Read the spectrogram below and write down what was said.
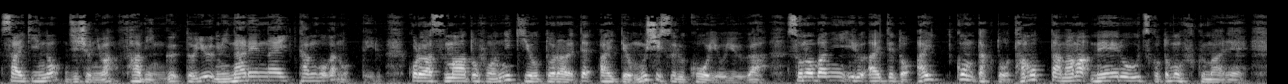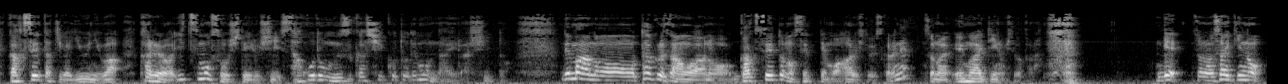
最近の辞書にはファビングという見慣れない単語が載っている。これはスマートフォンに気を取られて相手を無視する行為を言うが、その場にいる相手とアイコンタクトを保ったままメールを打つことも含まれ、学生たちが言うには、彼らはいつもそうしているし、さほど難しいことでもないらしいと。で、まあ、あの、タクルさんは、あの、学生との接点もある人ですからね。その MIT の人だから。で、その最近の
